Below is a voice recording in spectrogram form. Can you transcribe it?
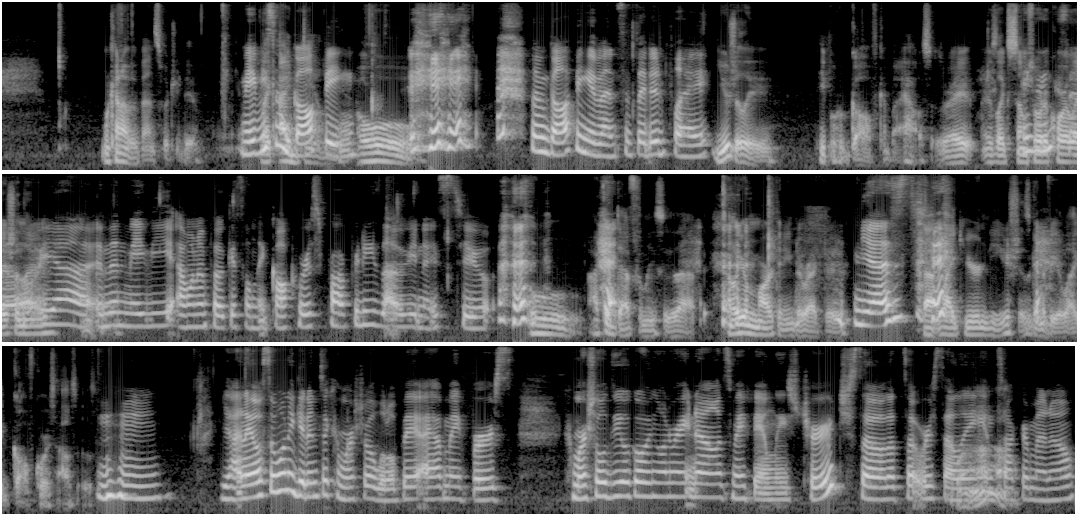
What kind of events would you do Maybe Like, some ideally. golfing. oh some golfing events since I did play. usually people who golf can buy houses, right? There's like some I sort of correlation so, there. Yeah, Okay. and then maybe I want to focus on like golf course properties. That would be nice too. Ooh, I could definitely see that. Tell your marketing director yes. that like your niche is gonna be like golf course houses. Mm-hmm. Yeah, and I also want to get into commercial a little bit. I have my first commercial deal going on right now. It's my family's church, so that's what we're selling in Sacramento.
